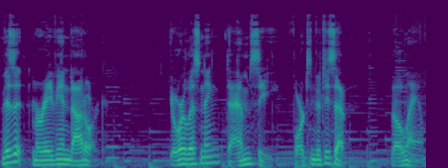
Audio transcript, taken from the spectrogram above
visit moravian.org. You're listening to MC 1457, The Lamb.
